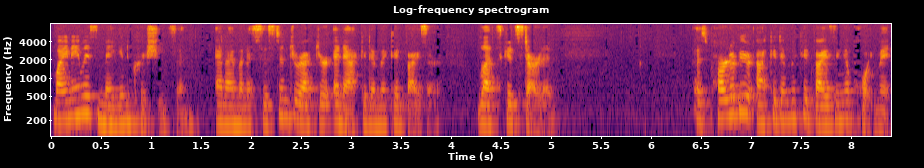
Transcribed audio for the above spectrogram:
My name is Megan Christensen, and I'm an Assistant Director and Academic Advisor. Let's get started. As part of your academic advising appointment,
